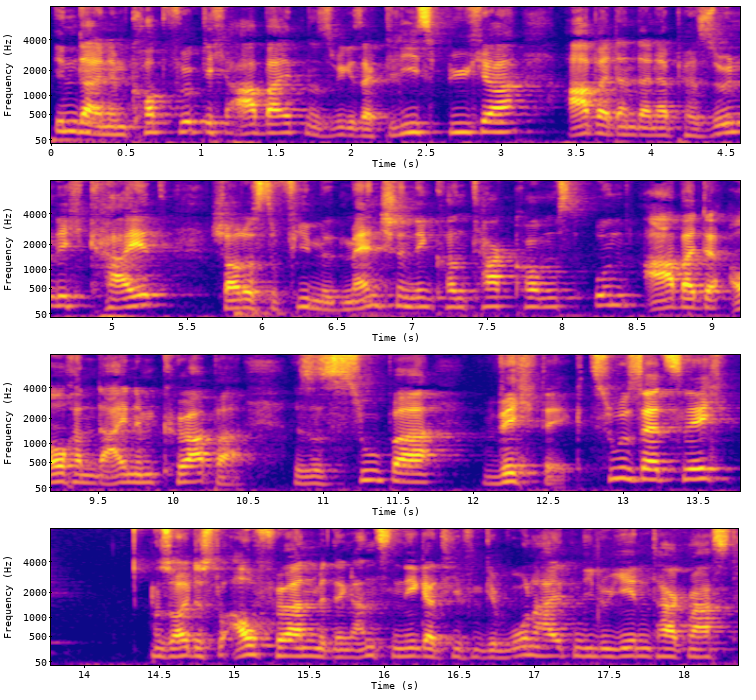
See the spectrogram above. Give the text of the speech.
in deinem Kopf wirklich arbeiten. Also wie gesagt, lies Bücher, arbeite an deiner Persönlichkeit, schau, dass du viel mit Menschen in den Kontakt kommst und arbeite auch an deinem Körper. Das ist super wichtig. Zusätzlich solltest du aufhören mit den ganzen negativen Gewohnheiten, die du jeden Tag machst.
